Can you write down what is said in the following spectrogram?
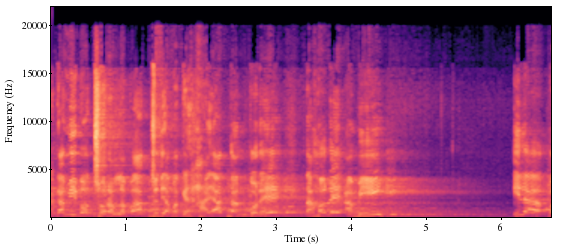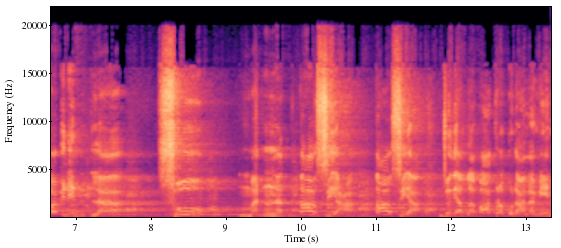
আগামী বছর আল্লাহ পাক যদি আমাকে হায়াত দান করে, তাহলে আমি ইলা কবিলিন লা সু যদি আল্লাহ পাক রব্বুল আলামিন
